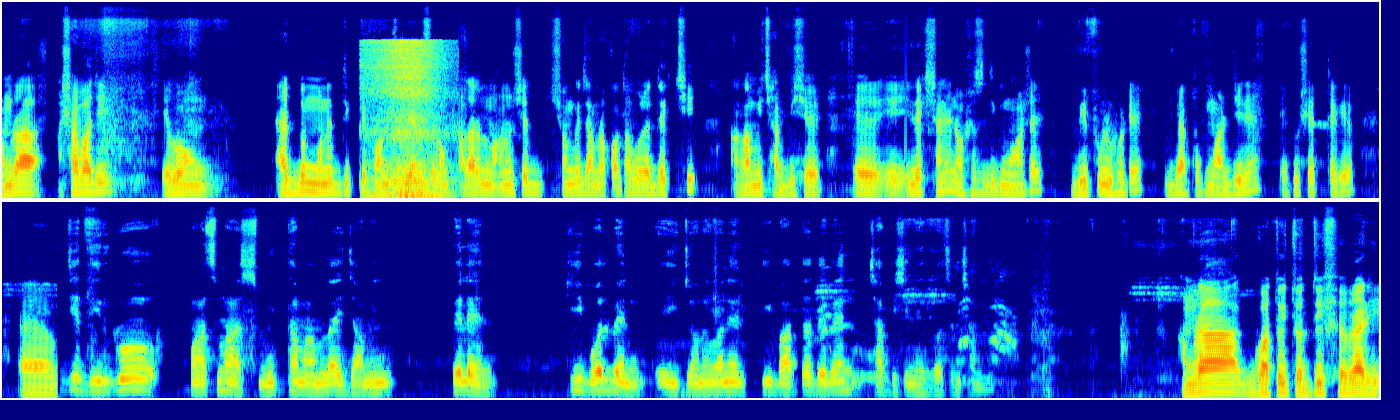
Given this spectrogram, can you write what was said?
আমরা আশাবাদী এবং একদম মনের দিক থেকে কনফিডেন্স এবং সাধারণ মানুষের সঙ্গে যে আমরা কথা বলে দেখছি আগামী ছাব্বিশে ইলেকশনে নৌশাদ সিদ্দিকী মহাশয় বিপুল ভোটে ব্যাপক মার্জিনে একুশের থেকে যে দীর্ঘ পাঁচ মাস মিথ্যা মামলায় জামিন পেলেন কি বলবেন? এই জনগণের কি বার্তা দেবেন ছাব্বিশে নির্বাচন সামনে? আমরা গতই চোদ্দোই ফেব্রুয়ারি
